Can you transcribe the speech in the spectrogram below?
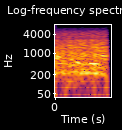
खाना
